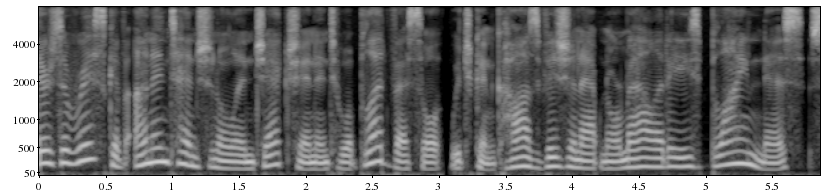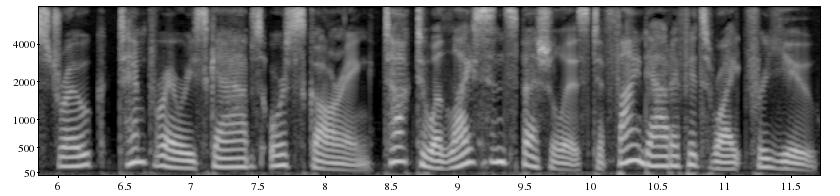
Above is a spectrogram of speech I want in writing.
There's a risk of unintentional injection into a blood vessel, which can cause vision abnormalities, blindness, stroke, temporary scabs, or scarring. Talk to a licensed specialist to find out if it's right for you.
